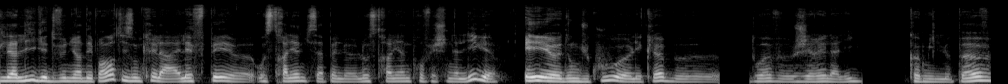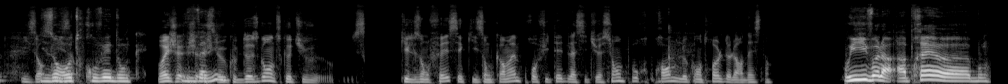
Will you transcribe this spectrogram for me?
La ligue est devenue indépendante. Ils ont créé la LFP euh, australienne qui s'appelle euh, l'Australian Professional League. Et euh, donc, du coup, euh, les clubs euh, doivent gérer la ligue comme ils le peuvent. Ils ont, Ils ont ils ont- retrouvé donc. Ouais, je, je- je te coupe deux secondes. Ce que tu veux- ce qu'ils ont fait, c'est qu'ils ont quand même profité de la situation pour prendre le contrôle de leur destin. Oui, voilà. Après, euh, bon,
